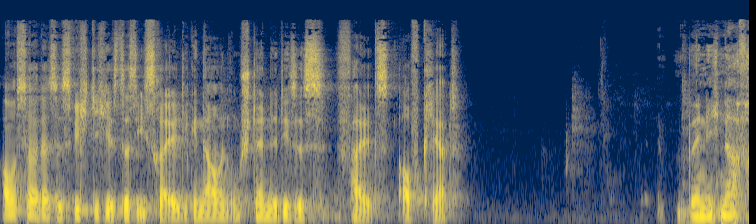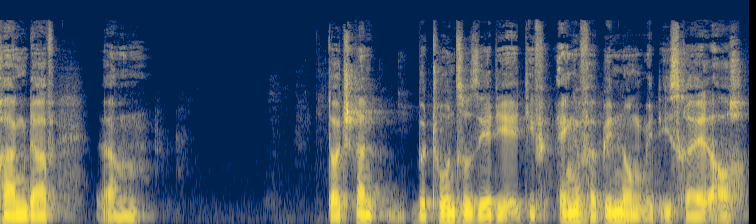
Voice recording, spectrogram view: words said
außer dass es wichtig ist, dass Israel die genauen Umstände dieses Falls aufklärt. Wenn ich nachfragen darf, ähm, Deutschland betont so sehr die, die enge Verbindung mit Israel auch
